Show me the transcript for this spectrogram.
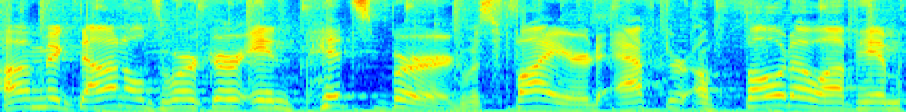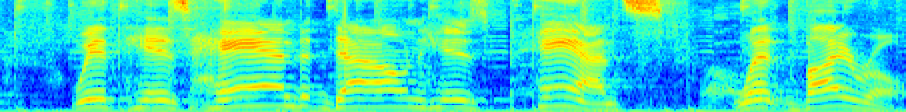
a McDonald's worker in Pittsburgh was fired after a photo of him with his hand down his pants went viral.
